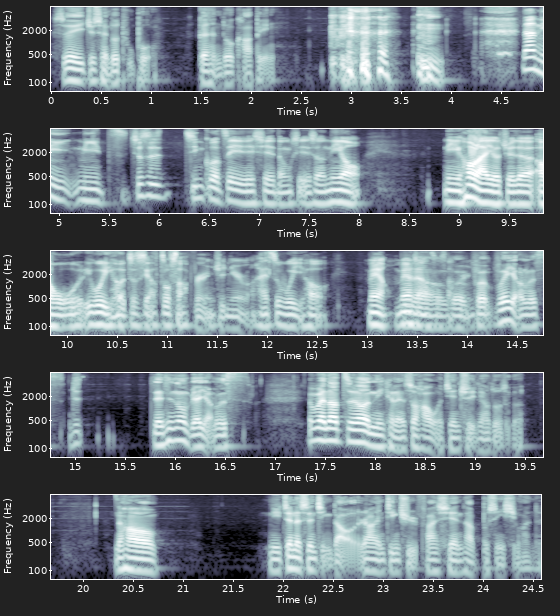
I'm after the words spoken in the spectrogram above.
所以就是很多突破跟很多 copying。那你你就是经过这一些东西的时候，你有你后来有觉得哦，我我以后就是要做 software engineer 吗？还是我以后没有没有想做 software 不不不会养那么死，就人生中比较养那么死，要不然到最后你可能说好，我坚持一定要做这个，然后你真的申请到了，让你进去，发现它不是你喜欢的，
